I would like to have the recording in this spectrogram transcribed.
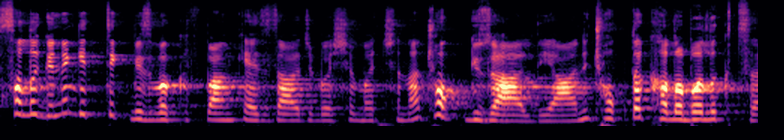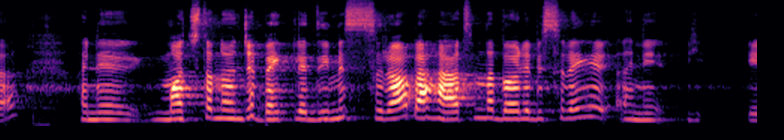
salı günü gittik biz Vakıfbank Eczacıbaşı maçına. Çok güzeldi yani. Çok da kalabalıktı. Hani maçtan önce beklediğimiz sıra ben hayatımda böyle bir sırayı hani e,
